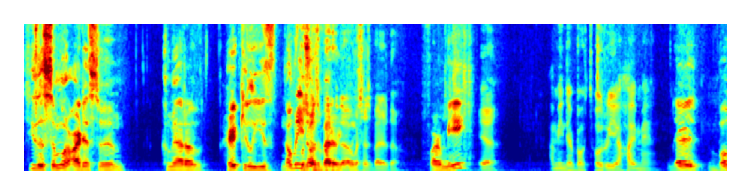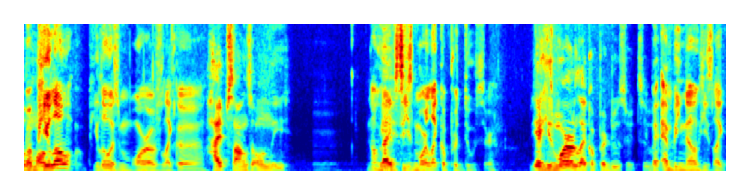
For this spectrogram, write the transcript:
He's a similar artist to him, coming out of Hercules. Nobody Which knows one's about better though? Which one's better though? For me, Yeah. I mean, they're both totally a hype man. they're both But mo- P-Lo, P-Lo is more of like a hype songs only. no. Like- he's, he's more like a producer. Yeah, he's more like a producer too. But MBNel, he's like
